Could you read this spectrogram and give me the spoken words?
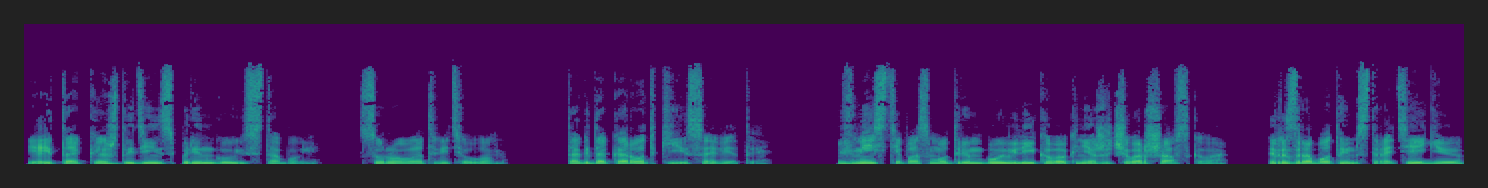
«Я и так каждый день спарингуюсь с тобой», — сурово ответил он. «Тогда короткие советы. Вместе посмотрим бой великого княжича Варшавского, разработаем стратегию».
